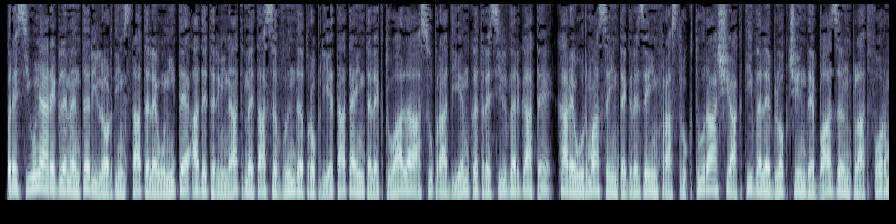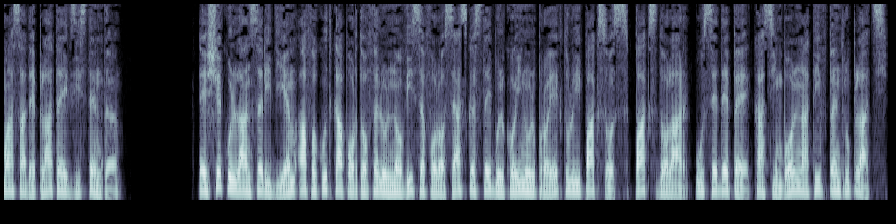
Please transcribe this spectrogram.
Presiunea reglementărilor din Statele Unite a determinat Meta să vândă proprietatea intelectuală asupra Diem către Silvergate, care urma să integreze infrastructura și activele blockchain de bază în platforma sa de plată existentă. Eșecul lansării Diem a făcut ca portofelul Novi să folosească stablecoin-ul proiectului Paxos, Pax Dollar, USDP, ca simbol nativ pentru plați.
